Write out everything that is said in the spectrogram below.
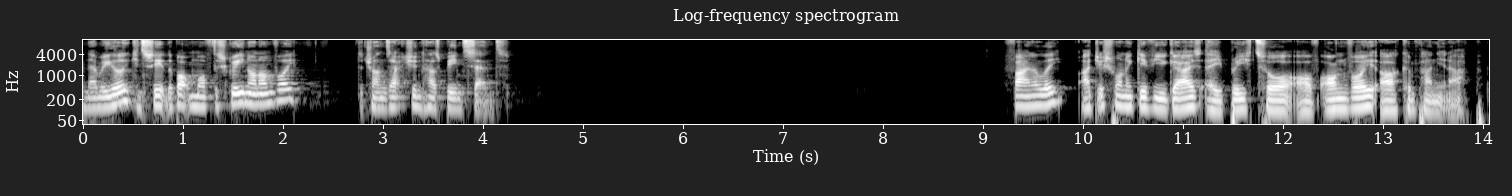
And there we go, you can see at the bottom of the screen on Envoy, the transaction has been sent. Finally, I just want to give you guys a brief tour of Envoy, our companion app.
